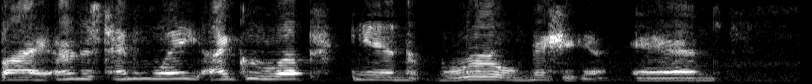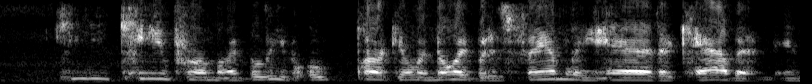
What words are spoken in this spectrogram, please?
by Ernest Hemingway. I grew up in rural Michigan, and he came from, I believe, Oak Park, Illinois, but his family had a cabin in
